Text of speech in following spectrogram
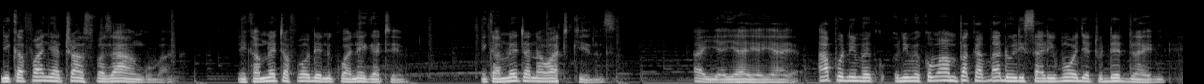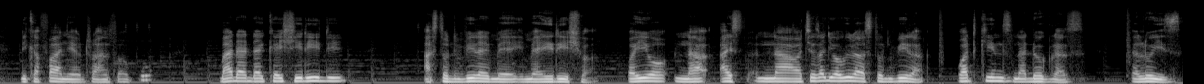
Nikafanya transfer zangu bana. Nikamleta foden kwa negative. Nikamleta na watkins. Ayayayaya hapo nime- mpaka bado lisali moja tu deadline. Nikafanya hiyo transfer. Baada ya dakika ishirini aston villa ime, imeahirishwa. Kwa hiyo na, na wachezaji wawili wa aston villa watkins na douglas na louis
